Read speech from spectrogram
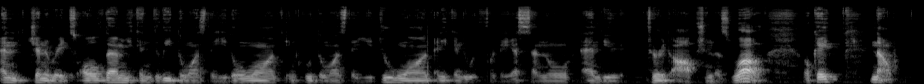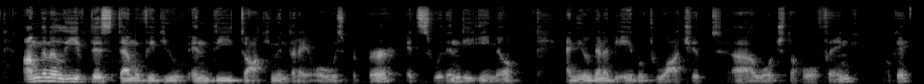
and generates all of them. You can delete the ones that you don't want, include the ones that you do want, and you can do it for the yes and no and the third option as well. Okay, now I'm gonna leave this demo video in the document that I always prepare. It's within the email, and you're gonna be able to watch it, uh, watch the whole thing. Okay.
